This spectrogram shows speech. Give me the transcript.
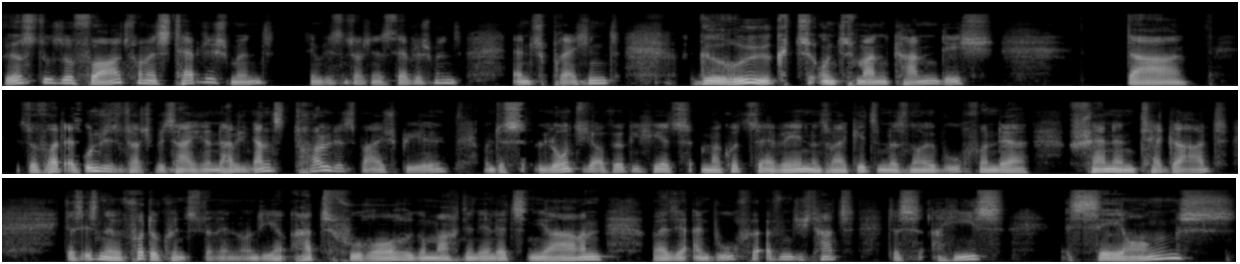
wirst du sofort vom Establishment dem wissenschaftlichen Establishment entsprechend gerügt und man kann dich da sofort als unwissenschaftlich bezeichnen. Und da habe ich ein ganz tolles Beispiel und das lohnt sich auch wirklich jetzt mal kurz zu erwähnen. Und zwar geht es um das neue Buch von der Shannon Taggart. Das ist eine Fotokünstlerin und die hat Furore gemacht in den letzten Jahren, weil sie ein Buch veröffentlicht hat, das hieß Seance.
